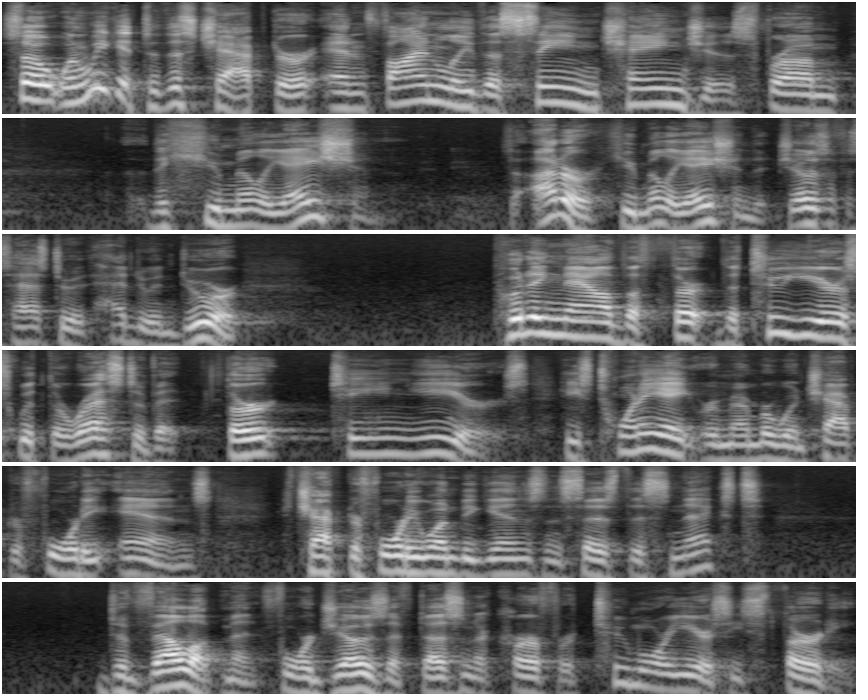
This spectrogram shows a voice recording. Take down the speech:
So when we get to this chapter, and finally the scene changes from the humiliation, the utter humiliation that Joseph has to, had to endure, putting now the, thir- the two years with the rest of it, 13 years. He's 28, remember, when chapter 40 ends. Chapter 41 begins and says, This next development for Joseph doesn't occur for two more years. He's 30.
